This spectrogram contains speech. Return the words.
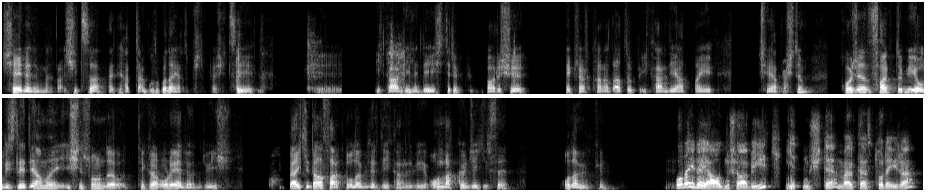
şey dedim ben. Raşitsa hani hatta gruba da yazmıştım. Raşitsa'yı e, Icardi ile değiştirip Barış'ı tekrar kanada atıp Icardi'ye atmayı şey yapmıştım. Hoca farklı bir yol izledi ama işin sonunda tekrar oraya döndü iş. Belki daha farklı olabilirdi Icardi bir 10 dakika önce girse. O da mümkün. Torreira'yı almış abi ilk 70'te. Mertens Torreira.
